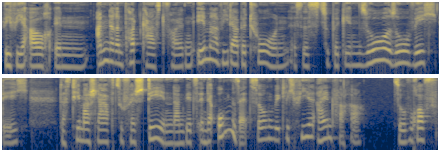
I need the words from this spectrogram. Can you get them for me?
wie wir auch in anderen Podcast-Folgen immer wieder betonen, ist es zu Beginn so, so wichtig, das Thema Schlaf zu verstehen. Dann wird es in der Umsetzung wirklich viel einfacher. So, worauf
